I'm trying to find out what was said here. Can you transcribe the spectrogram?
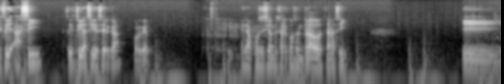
estoy así, estoy así de cerca, porque es la posición de estar concentrado, de estar así. Y...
